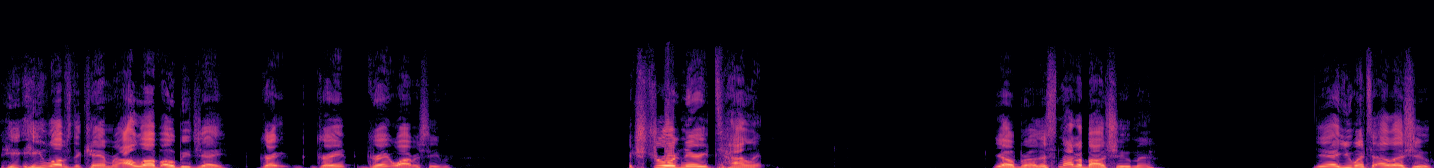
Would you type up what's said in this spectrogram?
He he loves the camera. I love OBJ. Great, great, great wide receiver. Extraordinary talent. Yo, bro, this is not about you, man. Yeah, you went to LSU.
